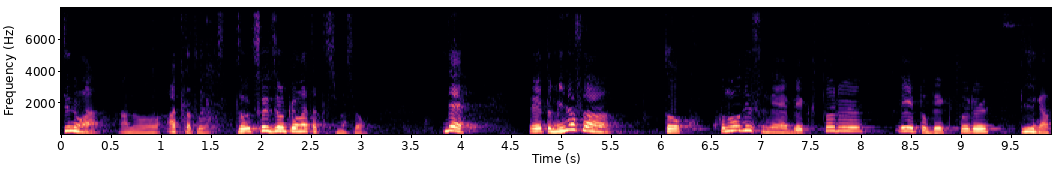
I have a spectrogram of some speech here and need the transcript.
ていうのが、あの、あったと、そういう状況があったとしましょう。で、えっ、ー、と、皆さんと、このですね、ベクトル A とベクトル B が、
